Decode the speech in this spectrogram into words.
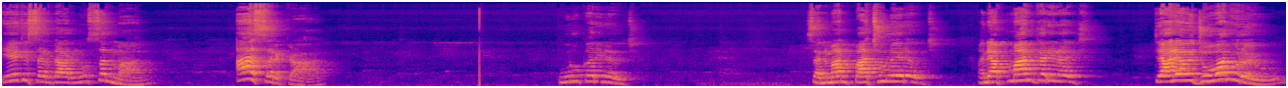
એ જ સરદારનું સન્માન આ સરકાર પૂરું કરી રહ્યું છે. સન્માન પાછું લઈ રહ્યું છે અને અપમાન કરી રહ્યું છે. ત્યારે હવે જોવાનું રહ્યું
